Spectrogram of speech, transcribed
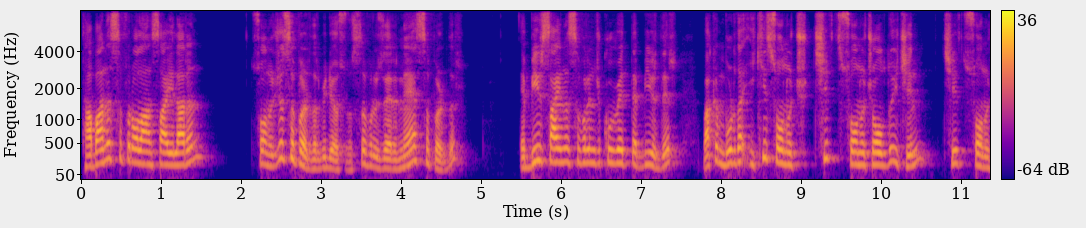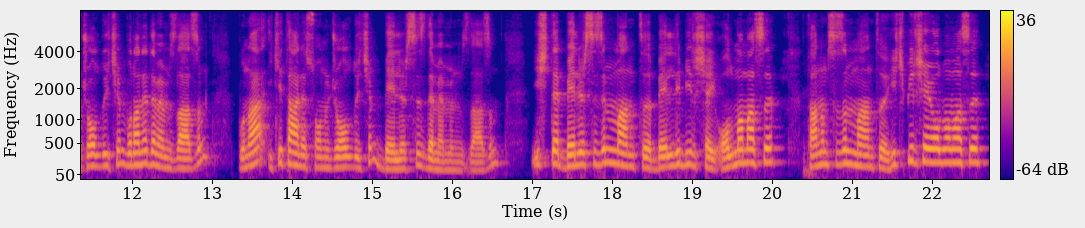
tabanı 0 olan sayıların sonucu 0'dır biliyorsunuz. 0 üzeri ne? 0'dır. E bir sayının 0. kuvveti de 1'dir. Bakın burada iki sonuç çift sonuç olduğu için çift sonuç olduğu için buna ne dememiz lazım? Buna iki tane sonucu olduğu için belirsiz dememiz lazım. İşte belirsizin mantığı belli bir şey olmaması, tanımsızın mantığı hiçbir şey olmaması.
